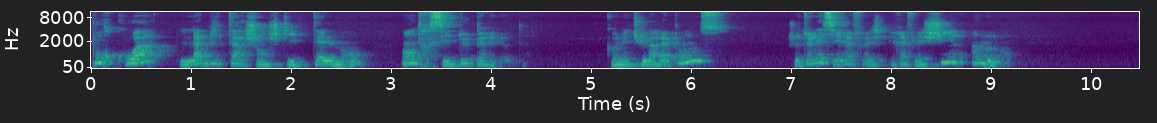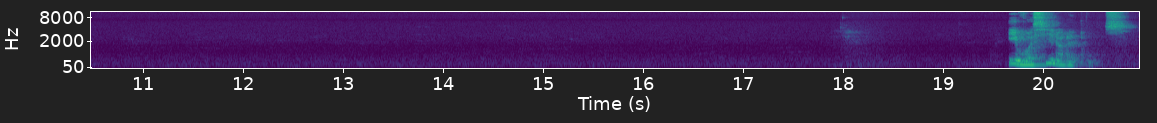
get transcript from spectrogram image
Pourquoi l'habitat change-t-il tellement entre ces deux périodes? Connais-tu la réponse? Je te laisse y réfléchir un moment. Et voici la réponse.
